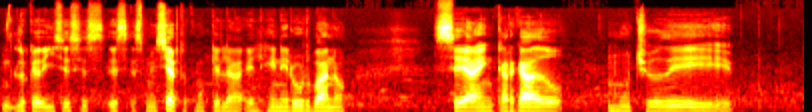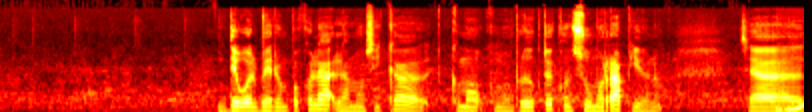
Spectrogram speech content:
lo que dices es, es, es muy cierto, como que la, el género urbano se ha encargado mucho de devolver un poco la, música como, como, un producto de consumo rápido, ¿no? O sea,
